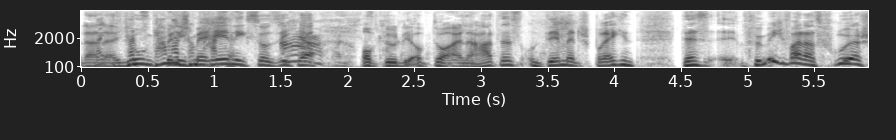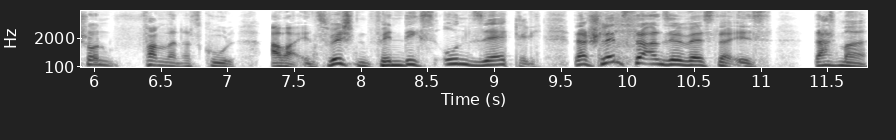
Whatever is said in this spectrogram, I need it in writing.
deiner ich Jugend bin ich mir eh nicht so sicher, Ah, ich das ob du, die- ob du eine hattest und dementsprechend, das, äh, für mich war das früher schon, fanden wir das cool. Aber inzwischen finde ich's unsäglich. Das Schlimmste an Silvester ist, dass man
